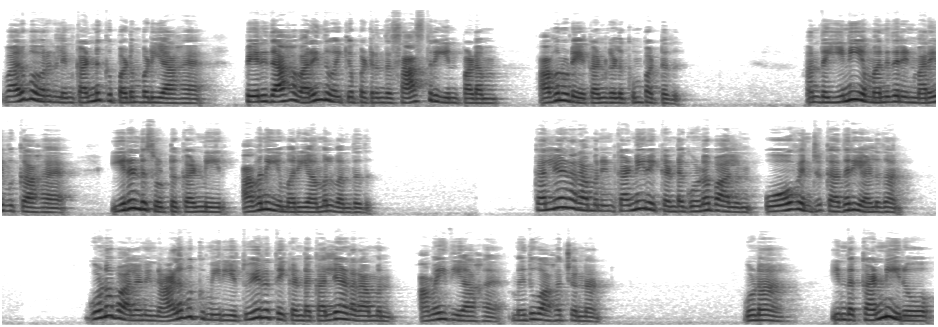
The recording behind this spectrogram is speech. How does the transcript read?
வருபவர்களின் கண்ணுக்கு படும்படியாக பெரிதாக வரைந்து வைக்கப்பட்டிருந்த சாஸ்திரியின் படம் அவனுடைய கண்களுக்கும் பட்டது. அந்த இனிய மனிதரின் மறைவுக்காக இரண்டு சொட்டு கண்ணீர் அவனையும் அறியாமல் வந்தது. கல்யாணராமனின் கண்ணீரைக் கண்ட குணபாலன் ஓவென்று கதறி அழுதான். குணபாலனின் அளவுக்கு மீறிய துயரத்தை கண்ட கல்யாணராமன் அமைதியாக மெதுவாக சொன்னான். குணா இந்த கண்ணீரோ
